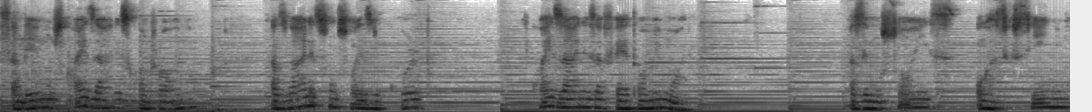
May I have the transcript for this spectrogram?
Sabemos quais áreas controlam as várias funções do corpo e quais áreas afetam a memória, as emoções, o raciocínio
